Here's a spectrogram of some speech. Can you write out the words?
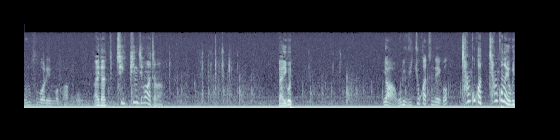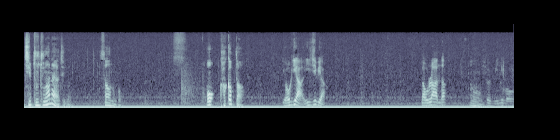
움프 버리는 건 봤고 아니 나 핑 찍어놨잖아 야 이거 야 우리 위쪽 같은데 이거? 창고가 창고나 여기 집 둘 중 하나야 지금 싸우는 거. 어 가깝다. 여기야 이 집이야 나 올라간다 어. 미니 뭐,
